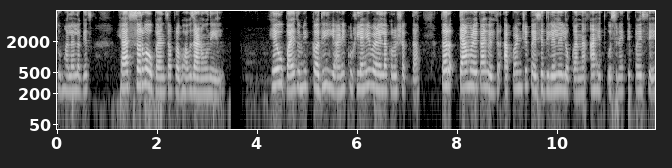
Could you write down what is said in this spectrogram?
तुम्हाला लगेच ह्या सर्व उपायांचा प्रभाव जाणवून येईल. हे उपाय तुम्ही कधीही आणि कुठल्याही वेळेला करू शकता. तर त्यामुळे काय होईल तर आपण जे पैसे दिलेले लोकांना आहेत उसने ते पैसे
